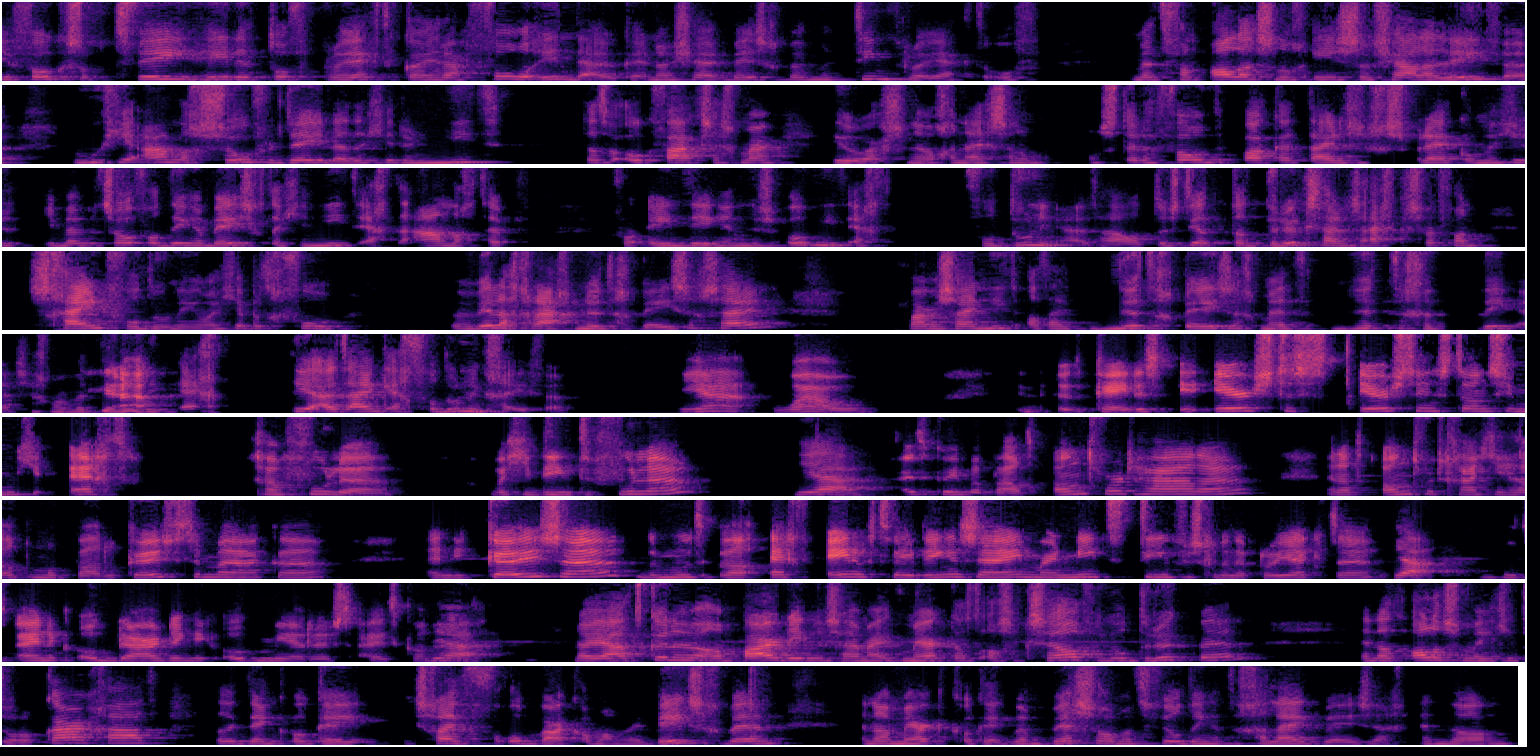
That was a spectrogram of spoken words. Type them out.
je focust op twee hele toffe projecten, kan je daar vol induiken. En als jij bezig bent met tien projecten of met van alles nog in je sociale leven, dan moet je je aandacht zo verdelen dat je er niet, dat we ook vaak zeg maar heel erg snel geneigd zijn om ons telefoon te pakken tijdens een gesprek, omdat je, je bent met zoveel dingen bezig dat je niet echt de aandacht hebt voor één ding en dus ook niet echt voldoening uithaalt. Dus dat druk zijn is eigenlijk een soort van schijnvoldoening, want je hebt het gevoel, we willen graag nuttig bezig zijn, maar we zijn niet altijd nuttig bezig met nuttige dingen, zeg maar, met dingen die, echt, die je uiteindelijk echt voldoening geven. Ja, wauw. Oké, dus in eerste, eerste instantie moet je echt gaan voelen wat je dient te voelen. Ja. Uit kun je een bepaald antwoord halen. En dat antwoord gaat je helpen om een bepaalde keuze te maken. En die keuze, er moet wel echt één of twee dingen zijn, maar niet tien verschillende projecten. Ja. Uiteindelijk ook daar denk ik ook meer rust uit kan ja. halen. Nou ja, het kunnen wel een paar dingen zijn, maar ik merk dat als ik zelf heel druk ben en dat alles een beetje door elkaar gaat, dat ik denk, oké, ik schrijf even op waar ik allemaal mee bezig ben. En dan merk ik, oké, ik ben best wel met veel dingen tegelijk bezig. En dan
